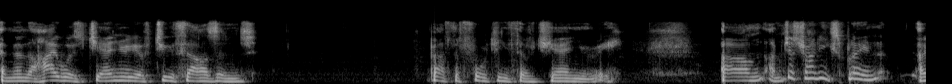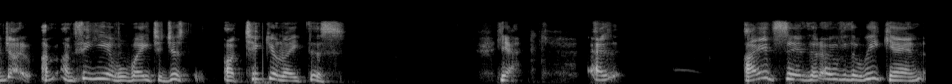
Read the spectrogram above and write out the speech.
And then the high was January of 2000, about the 14th of January. Um, I'm just trying to explain. I'm, I'm, thinking of a way to just articulate this. Yeah. As I had said that over the weekend,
